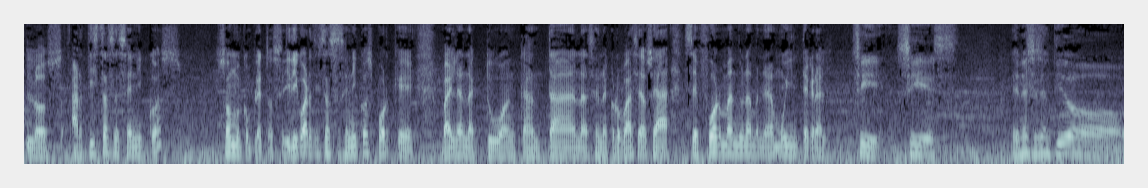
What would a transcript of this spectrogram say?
los artistas escénicos son muy completos. Y digo artistas escénicos porque bailan, actúan, cantan, hacen acrobacia, o sea, se forman de una manera muy integral. Sí, sí, es... En ese sentido,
